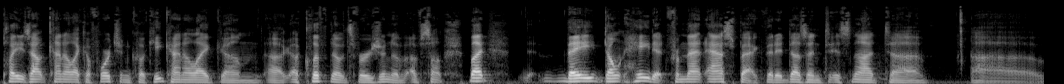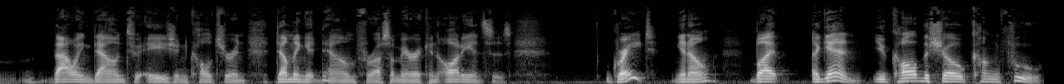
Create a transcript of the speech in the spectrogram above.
plays out kind of like a fortune cookie, kind of like um, a, a, Cliff Notes version of, of some, but they don't hate it from that aspect that it doesn't, it's not, uh, uh, bowing down to Asian culture and dumbing it down for us American audiences. Great, you know, but again, you called the show Kung Fu.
